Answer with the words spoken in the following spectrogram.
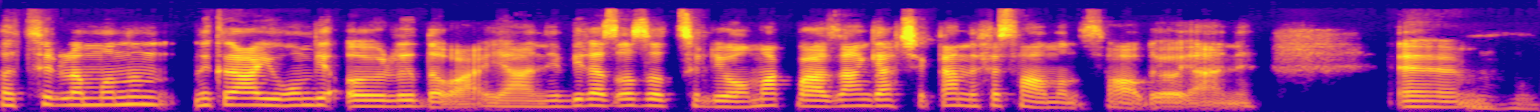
hatırlamanın ne kadar yoğun bir ağırlığı da var. Yani biraz az hatırlıyor olmak bazen gerçekten nefes almanı sağlıyor yani. E, Hı hı.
